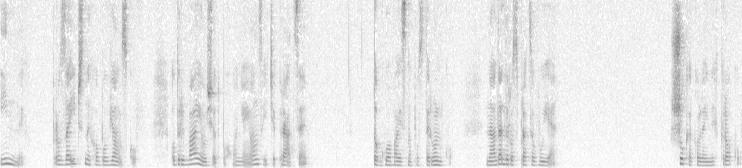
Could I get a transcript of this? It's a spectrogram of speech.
innych, prozaicznych obowiązków, odrywają się od pochłaniającej Cię pracy, to głowa jest na posterunku. Nadal rozpracowuje, szuka kolejnych kroków,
